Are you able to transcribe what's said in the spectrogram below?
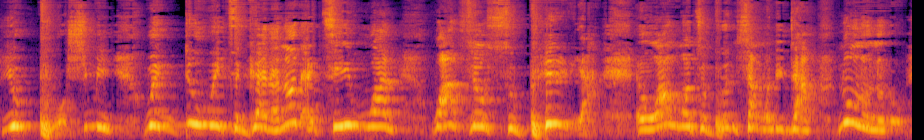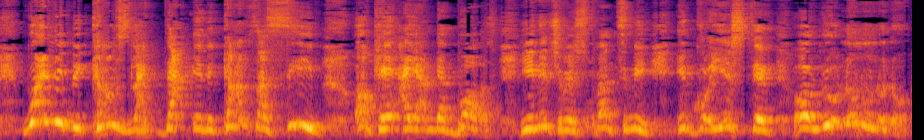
you push me, we do it together. Not a team one one feels superior and one wants to put somebody down. No, no, no, no. When it becomes like that, it becomes a thief. Okay, I am the boss. You need to respect me. Egoistic. Oh no, no, no, no, no.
